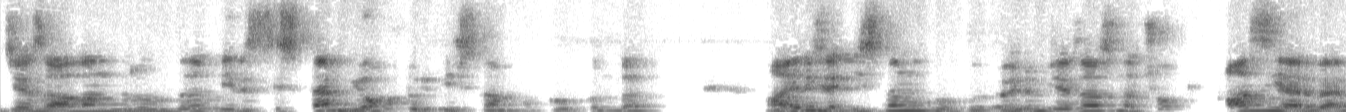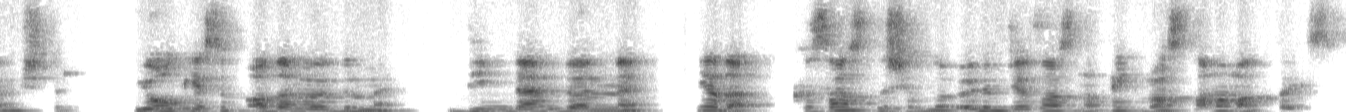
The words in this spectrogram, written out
cezalandırıldığı bir sistem yoktur İslam hukukunda. Ayrıca İslam hukuku ölüm cezasına çok az yer vermiştir. Yol kesip adam öldürme, dinden dönme ya da kısas dışında ölüm cezasına pek rastlamamaktayız.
